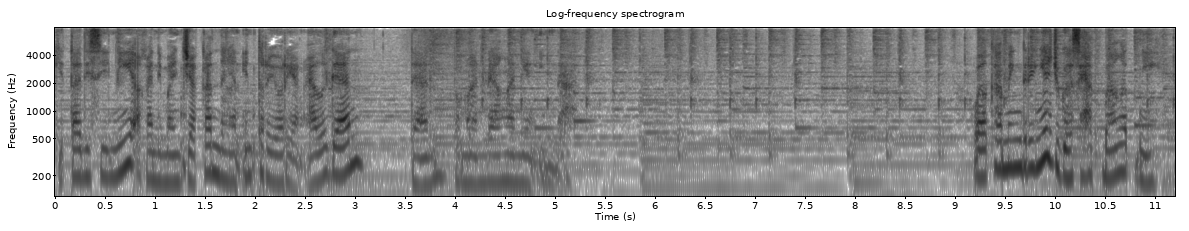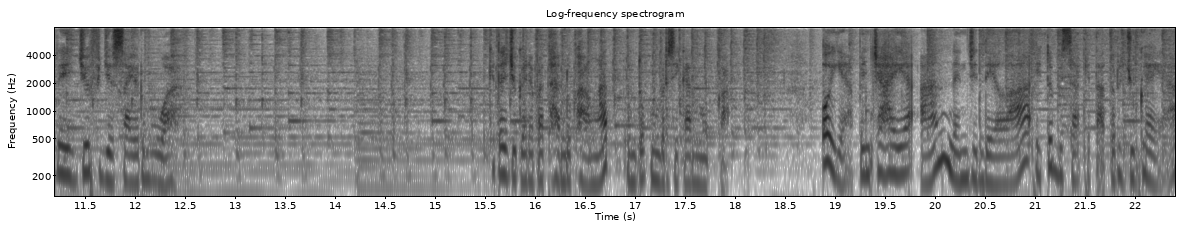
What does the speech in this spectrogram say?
Kita di sini akan dimanjakan dengan interior yang elegan dan pemandangan yang indah. Welcoming drinknya juga sehat banget nih, rejuve jus sayur buah. Kita juga dapat handuk hangat untuk membersihkan muka. Oh ya, pencahayaan dan jendela itu bisa kita atur juga ya.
